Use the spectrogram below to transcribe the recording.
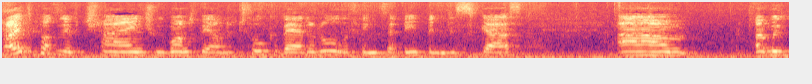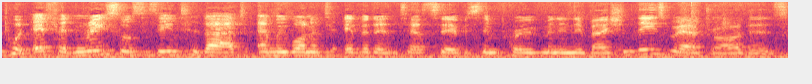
both positive change. We want to be able to talk about it, all the things that we've been discussed. Um, and we put effort and resources into that and we wanted to evidence our service improvement innovation. These were our drivers.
